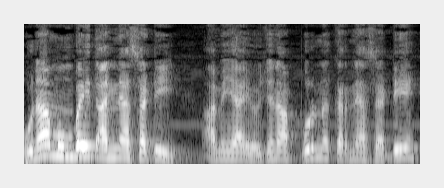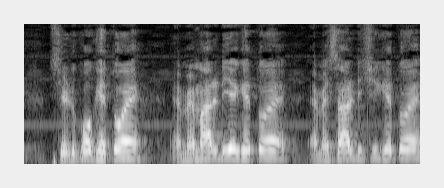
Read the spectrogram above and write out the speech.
पुन्हा मुंबईत आणण्यासाठी आम्ही या योजना पूर्ण करण्यासाठी सिडको घेतोय. M M R D A घेतोय M S R D C घेतोय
